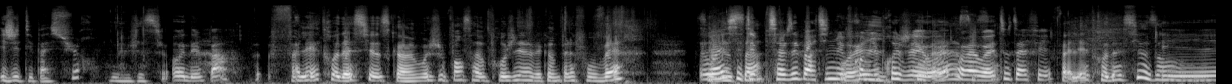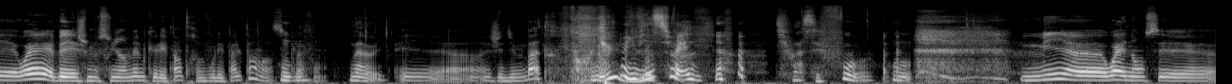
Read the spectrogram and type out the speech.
Et j'étais pas sûre. Bien sûr. Au départ. Fallait être audacieuse quand même. Moi, je pense à un projet avec un plafond vert. Ouais, ça. ça. faisait partie de mes premiers projets. Ouais, ouais, ouais, tout à fait. Fallait être audacieuse. Hein. Et ouais, ben, je me souviens même que les peintres voulaient pas le peindre, ce mhm. plafond. Bah oui. Et euh, j'ai dû me battre pour oui, bien sûr. tu vois, c'est fou. Hein. Mm. Mais euh, ouais, non, c'est, euh,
